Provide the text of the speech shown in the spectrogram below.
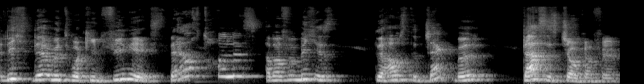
Nicht der mit Joaquin Phoenix, der auch toll ist, aber für mich ist The House the Jack Built, das ist Joker-Film.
